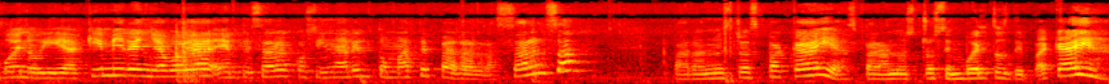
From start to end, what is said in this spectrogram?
Bueno, y aquí miren, ya voy a empezar a cocinar el tomate para la salsa, para nuestras pacayas, para nuestros envueltos de pacaya.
